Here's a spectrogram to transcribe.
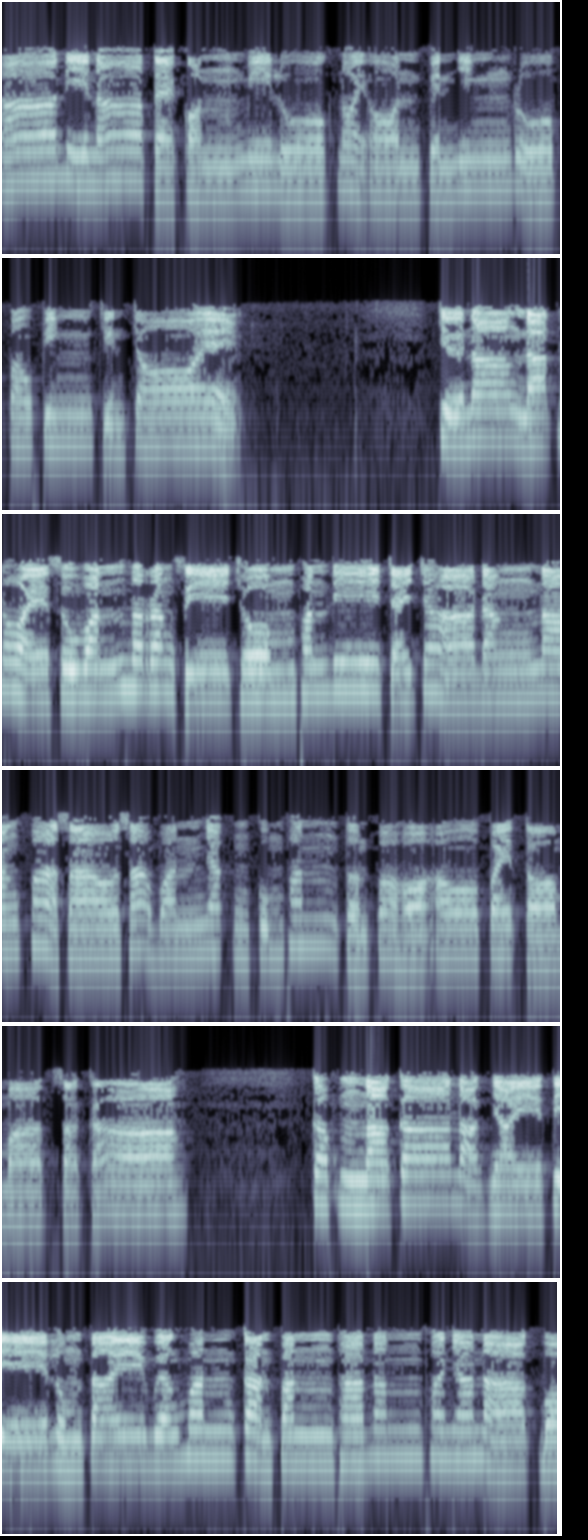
อาดีนาแต่ก่อนมีลูกน้อยอ่อนเป็นยิงรูปเป้าปิงจินจอย จื่อนางดาดน้อยสุวรรณรังสีชมพันดีใจจ้าดังนางป้าสาวสะวันยักกุมพันตนป่อเอาไปต่อมากสกา กับนากาดากใหญ่ตีลุ่มไตเบืองมันการปันทานันพญานาคบ่อ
